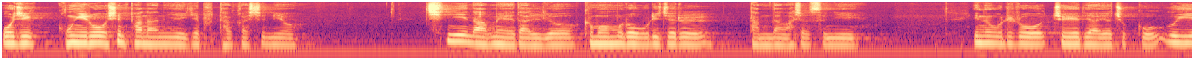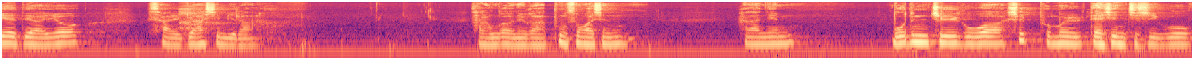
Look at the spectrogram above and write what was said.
오직 공의로 심판하는 이에게 부탁하시며 친히 나무에 달려 그 몸으로 우리 죄를 담당하셨으니 이는 우리로 죄에 대하여 죽고 의에 대하여 살게 하심이라. 사랑과 은혜가 풍성하신 하나님 모든 질고와 슬픔을 대신 지시고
